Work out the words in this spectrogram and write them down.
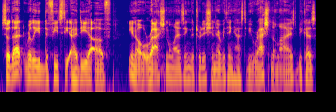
So that really defeats the idea of, you know, rationalizing the tradition. Everything has to be rationalized because,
